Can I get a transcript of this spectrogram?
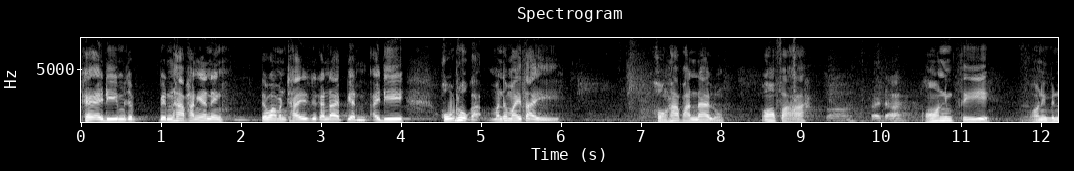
แค่ไอดีมันจะเป็นห้าพันแค่นั้นเอง แต่ว่ามันใช้ด้วยกันได้เปลี่ยนไอดีหกพันหกอะ มันทำไมใส่ของห้าพันได้ลุงอ๋อฝาฝาใส่ได้อ๋อนิมซีอ๋อนี่เป็น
